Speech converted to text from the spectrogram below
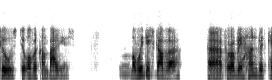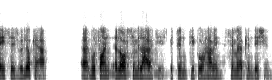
tools to overcome barriers. But we discover uh, for every 100 cases we look at, uh, we find a lot of similarities between people having similar condition.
